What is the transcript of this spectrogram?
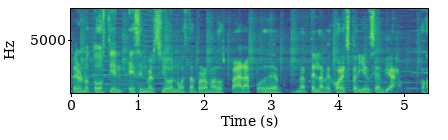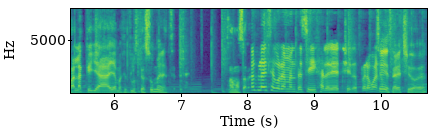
pero no todos tienen esa inversión o están programados para poder darte la mejor experiencia en VR. Ojalá que ya haya más títulos que asumen, etcétera. Vamos a ver. Play seguramente sí jalaría chido, pero bueno. Sí, estaría chido, ¿eh?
